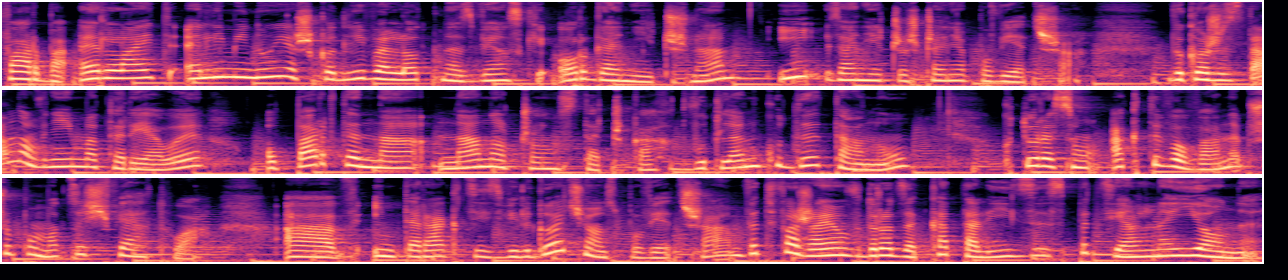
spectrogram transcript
Farba Airlight eliminuje szkodliwe lotne związki organiczne i zanieczyszczenia powietrza. Wykorzystano w niej materiały oparte na nanocząsteczkach dwutlenku tytanu, które są aktywowane przy pomocy światła, a w interakcji z wilgocią z powietrza wytwarzają w drodze katalizy specjalne jony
